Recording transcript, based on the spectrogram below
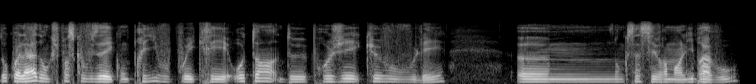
Donc voilà, donc je pense que vous avez compris, vous pouvez créer autant de projets que vous voulez. Euh, donc ça c'est vraiment libre à vous.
